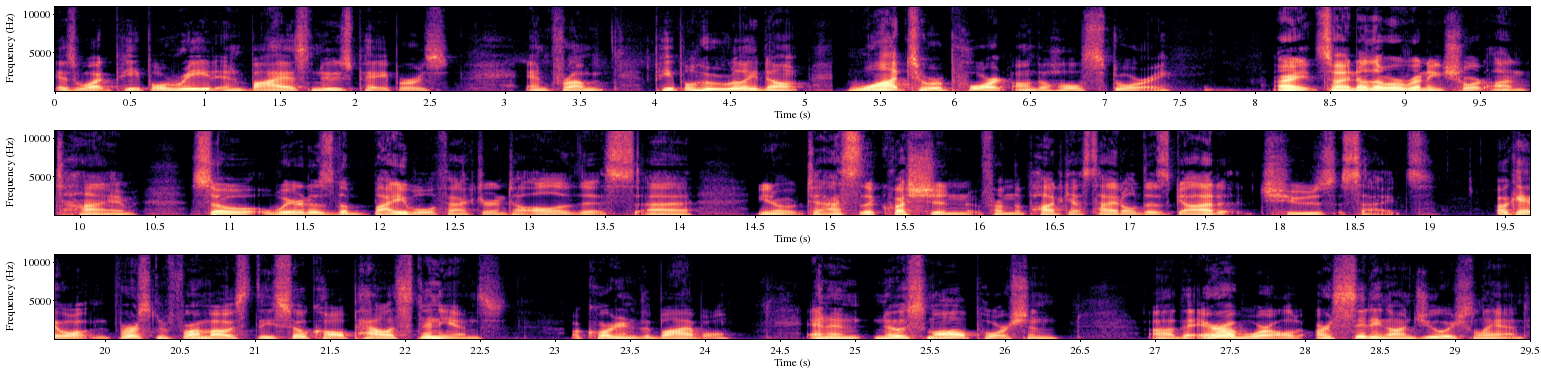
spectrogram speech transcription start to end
is what people read in biased newspapers and from people who really don't want to report on the whole story. All right, so I know that we're running short on time. So where does the Bible factor into all of this? Uh, you know, to ask the question from the podcast title, does God choose sides? Okay, well, first and foremost, the so called Palestinians, according to the Bible, and in no small portion, uh, the Arab world, are sitting on Jewish land.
